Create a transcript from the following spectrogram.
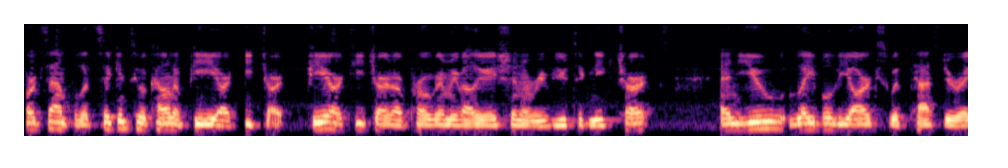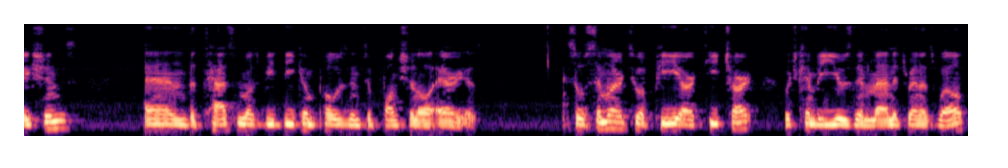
For example, let's take into account a PERT chart. PERT chart are program evaluation and review technique charts, and you label the arcs with task durations, and the task must be decomposed into functional areas. So similar to a PERT chart, which can be used in management as well,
